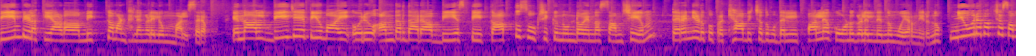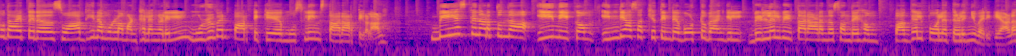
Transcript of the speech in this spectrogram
വീമ്പിളക്കിയാണ് മിക്ക മണ്ഡലങ്ങളിലും മത്സരം. എന്നാൽ ബി ജെ പിയുമായി ഒരു അന്തർധാര ബി എസ് പി കാത്തുസൂക്ഷിക്കുന്നുണ്ടോ എന്ന സംശയം തെരഞ്ഞെടുപ്പ് പ്രഖ്യാപിച്ചതു മുതൽ പല കോണുകളിൽ നിന്നും ഉയർന്നിരുന്നു. ന്യൂനപക്ഷ സമുദായത്തിന് സ്വാധീനമുള്ള മണ്ഡലങ്ങളിൽ മുഴുവൻ പാർട്ടിക്ക് മുസ്ലിം സ്ഥാനാർത്ഥികളാണ്. ബി എസ് പി നടത്തുന്ന ഈ നീക്കം ഇന്ത്യ സഖ്യത്തിന്റെ വോട്ട് ബാങ്കിൽ വിള്ളൽ വീഴ്ത്താനാണെന്ന സന്ദേഹം പകൽ പോലെ തെളിഞ്ഞു വരികയാണ്.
